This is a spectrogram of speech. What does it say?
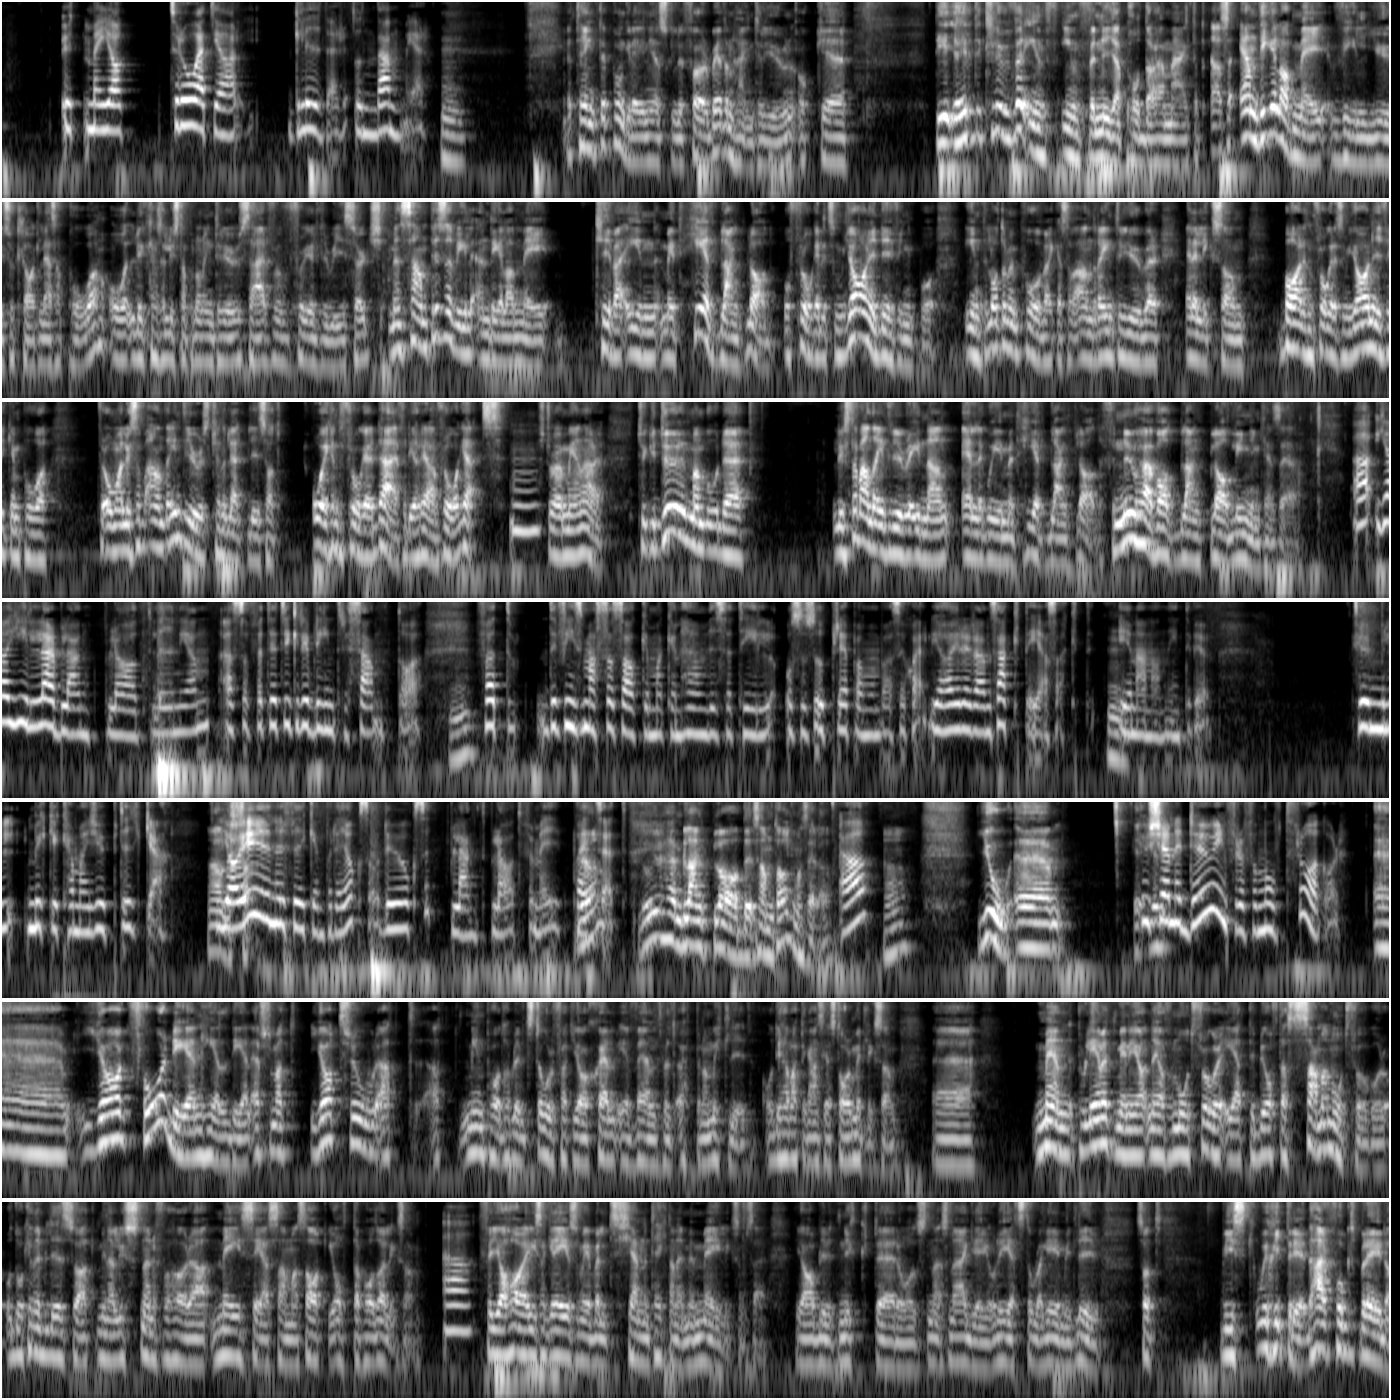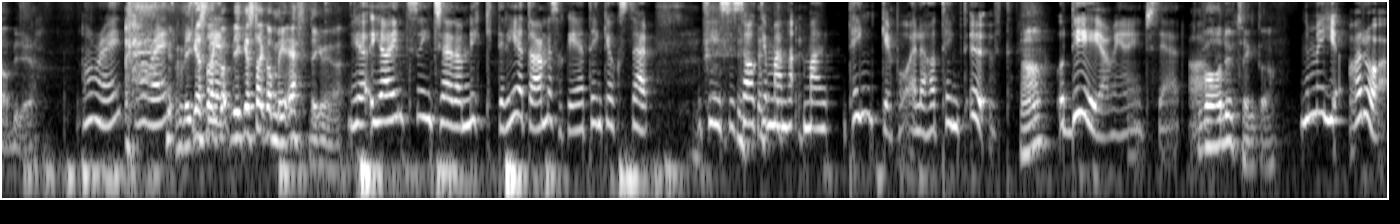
Ut- Men jag tror att jag glider undan mer. Jag tänkte på en grej när jag skulle förbereda den här intervjun och eh, det, jag är lite kluven inf, inför nya poddar har jag märkt. Att, alltså, en del av mig vill ju såklart läsa på och kanske lyssna på någon intervju så här för, för att göra lite research. Men samtidigt så vill en del av mig kliva in med ett helt blankt blad och fråga det som jag är nyfiken på. Inte låta mig påverkas av andra intervjuer eller liksom bara liksom fråga det som jag är nyfiken på. För om man lyssnar på andra intervjuer så kan det lätt bli så att Åh, jag kan inte fråga det där för det har redan frågats. Förstår du vad jag menar? Tycker du man borde lyssna på andra intervjuer innan eller gå in med ett helt blankt blad? För nu har jag valt blankt blad-linjen kan jag säga. Ja, jag gillar blankbladlinjen. Alltså för att jag tycker det blir intressant då. För att det finns massa saker man kan hänvisa till och så, så upprepar man bara sig själv. Jag har ju redan sagt det jag sagt i en annan intervju. Hur my- mycket kan man djupdyka? Ja, jag är ju nyfiken på dig också. Du är också ett blankt blad för mig på ett sätt. Då är det här en blankt blad-samtal kan man säga då. Ja. Ja. Jo, ehm, Hur känner du inför att få motfrågor? Eh, jag får det en hel del eftersom att jag tror att, att min podd har blivit stor för att jag själv är väldigt, väldigt öppen om mitt liv. Och det har varit ganska stormigt liksom. Eh, men problemet med när jag, när jag får motfrågor är att det blir ofta samma motfrågor och då kan det bli så att mina lyssnare får höra mig säga samma sak i åtta poddar liksom. Ja. För jag har vissa grejer som är väldigt kännetecknande med mig liksom så här. Jag har blivit nykter och såna, såna här grejer och det är jättestora grejer i mitt liv. Så att vi, vi skiter i det. Det här är fokus på dig idag blir det. Alright, alright. Vi kan snacka, vi kan snacka om mig efter Gunilla. Jag, jag är inte så intresserad av nykterhet och andra saker. Jag tänker också så här. Finns det saker man, man tänker på eller har tänkt ut? Ja. Och det är jag mer intresserad av. Vad har du tänkt då? Nej men jag, vadå?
